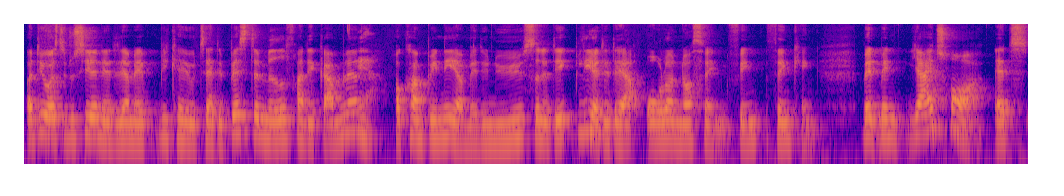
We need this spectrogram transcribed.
Og det er jo også det, du siger, Nette, det der med, at vi kan jo tage det bedste med fra det gamle, ja. og kombinere med det nye, så det ikke bliver det der all or nothing thinking. Men, men jeg tror, at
